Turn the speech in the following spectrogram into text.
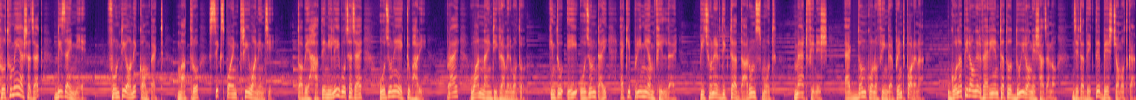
প্রথমেই আসা যাক ডিজাইন নিয়ে। ফোনটি অনেক কম্প্যাক্ট মাত্র six point three one inch. তবে হাতে নিলেই বোঝা যায় ওজনে একটু ভারী, প্রায় ওয়ান নাইনটি গ্রামের মতো। কিন্তু এই ওজনটাই একই প্রিমিয়াম ফিল দেয়। পিছনের দিকটা দারুণ স্মুথ ম্যাট ফিনিশ একদম কোনো ফিঙ্গারপ্রিন্ট পড়ে না। গোলাপি রঙের ভ্যারিয়েন্টটা তো দুই রঙে সাজানো, যেটা দেখতে বেশ চমৎকার।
